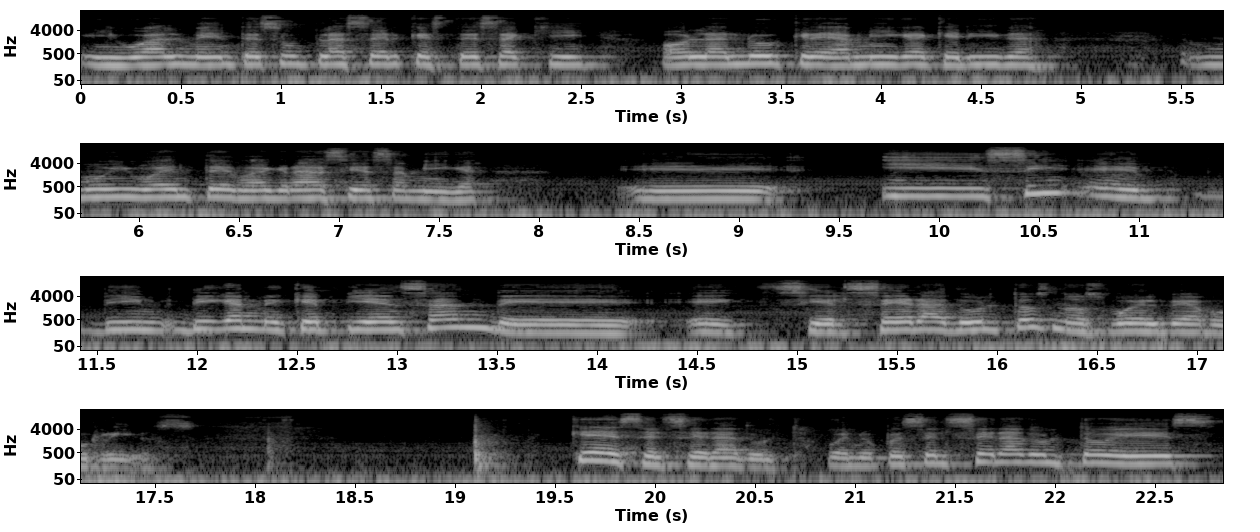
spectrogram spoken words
igualmente es un placer que estés aquí. Hola, Lucre, amiga querida. Muy buen tema, gracias, amiga. Eh, y sí, eh, díganme qué piensan de eh, si el ser adultos nos vuelve aburridos. ¿Qué es el ser adulto? Bueno, pues el ser adulto es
